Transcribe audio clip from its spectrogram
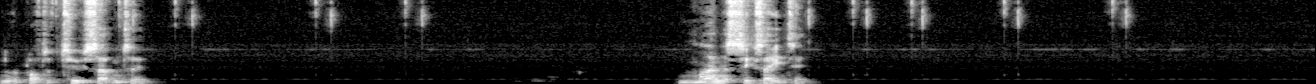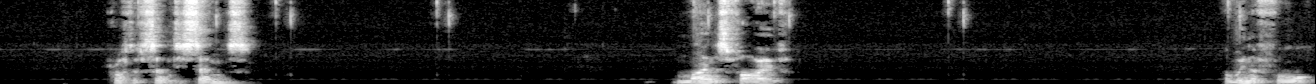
Another profit of 270. Minus 680. Profit of 70 cents. Minus 5. A win of 4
